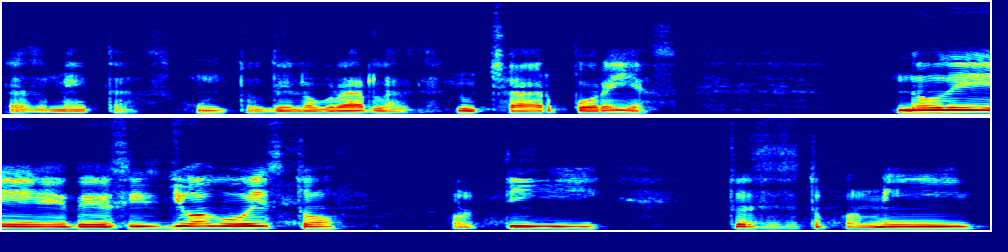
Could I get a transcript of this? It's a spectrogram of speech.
las metas juntos, de lograrlas, de luchar por ellas. No de, de decir yo hago esto por ti, tú haces esto por mí,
